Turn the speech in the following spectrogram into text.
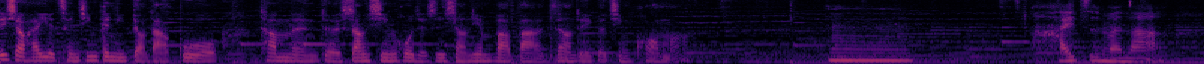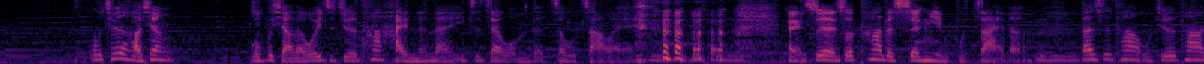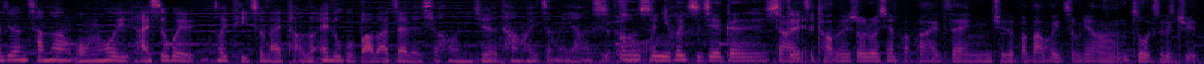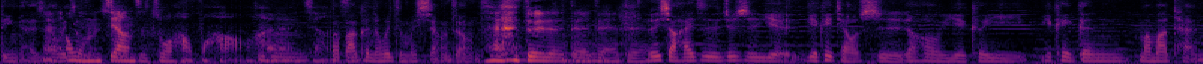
所以，小孩也曾经跟你表达过他们的伤心或者是想念爸爸这样的一个情况吗？嗯，孩子们啊，我觉得好像。我不晓得，我一直觉得他还仍然一直在我们的周遭，哎，哎，虽然说他的身影不在了，嗯，但是他，我觉得他就常常我们会还是会会提出来讨论，哎，如果爸爸在的时候，你觉得他会怎么样子做？嗯，所以你会直接跟小孩子讨论说，如果现在爸爸还在，你觉得爸爸会怎么样做这个决定，还是他会？我们这样子做好不好？嗯，这样，爸爸可能会怎么想？这样子？对对对对对，所以小孩子就是也也可以。调试，然后也可以，也可以跟妈妈谈，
